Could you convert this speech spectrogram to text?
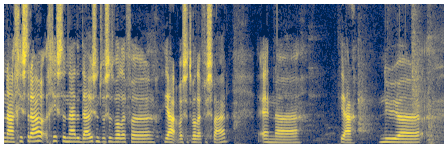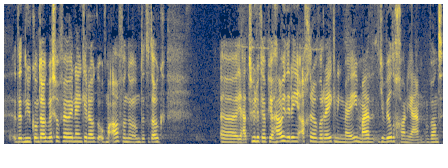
nou, gisteren, gisteren na de duizend was het wel even, ja, was het wel even zwaar. En uh, ja, nu, uh, het, nu komt ook best wel veel in één keer ook op me af. Omdat het ook... ja, natuurlijk heb je, hou je er in je achterhoofd rekening mee. Maar je wil er gewoon niet aan. Want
